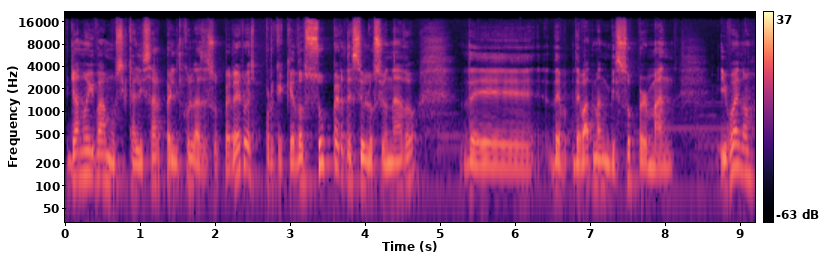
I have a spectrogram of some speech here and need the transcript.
ya no iba a musicalizar películas de superhéroes porque quedó súper desilusionado de, de, de Batman v Superman. Y bueno,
